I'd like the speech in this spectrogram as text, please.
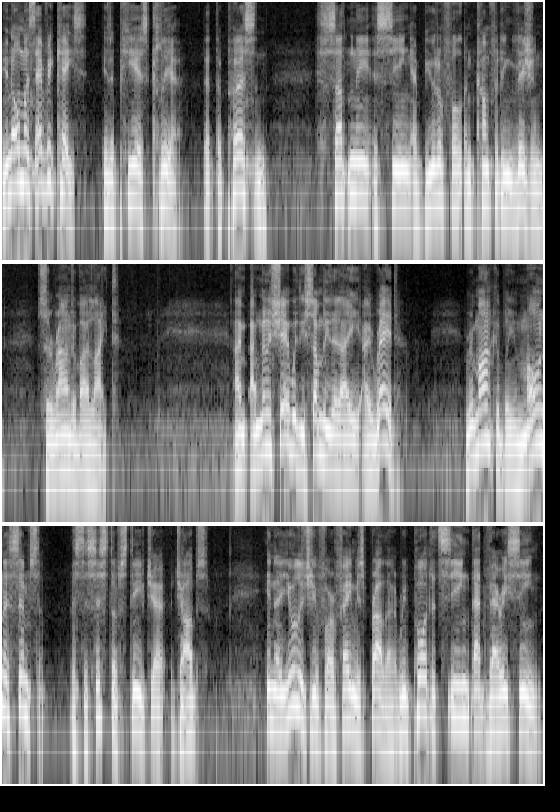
In almost every case, it appears clear that the person suddenly is seeing a beautiful and comforting vision surrounded by light. I'm, I'm going to share with you something that I, I read. Remarkably, Mona Simpson, the sister of Steve Jobs, in a eulogy for a famous brother, reported seeing that very scene.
